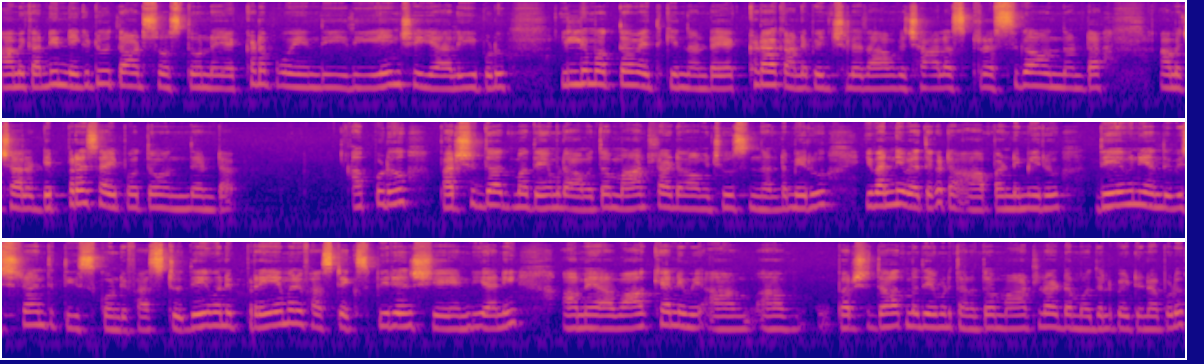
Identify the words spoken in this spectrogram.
ఆమెకు అన్ని నెగిటివ్ థాట్స్ వస్తున్నాయి. ఎక్కడ పోయింది? ఇది ఏం చేయాలి ఇప్పుడు ఇల్లు మొత్తం వెతికిందంట ఎక్కడా కనిపించలేదు. ఆమెకు చాలా స్ట్రెస్గా ఉందంట. ఆమె చాలా డిప్రెస్ అయిపోతూ ఉందంట. అప్పుడు పరిశుద్ధాత్మ దేవుడు ఆమెతో మాట్లాడడం ఆమె చూసిందంట మీరు ఇవన్నీ వెతకటం ఆపండి మీరు దేవుని అందు విశ్రాంతి తీసుకోండి ఫస్ట్ దేవుని ప్రేమని ఫస్ట్ ఎక్స్పీరియన్స్ చేయండి అని ఆమె ఆ వాక్యాన్ని ఆ పరిశుద్ధాత్మ దేవుడు తనతో మాట్లాడడం మొదలుపెట్టినప్పుడు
